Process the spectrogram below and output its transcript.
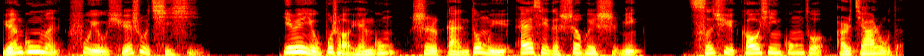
员工们富有学术气息，因为有不少员工是感动于 IC 的社会使命。辞去高薪工作而加入的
